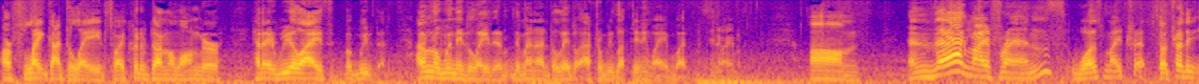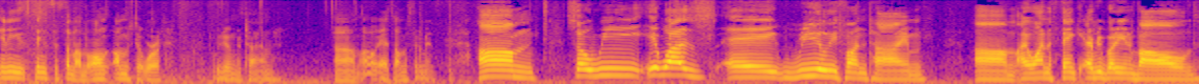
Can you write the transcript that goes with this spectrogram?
our flight got delayed. So I could have done a longer had I realized. But we, I don't know when they delayed it. They might not have delayed it after we left anyway. But anyway, um, and that, my friends, was my trip. So I'm trying to think any things to sum up. I'm almost at work. We're doing a time. Um, oh yeah, it's almost 30 minutes. Um, so we, it was a really fun time. Um, I want to thank everybody involved.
